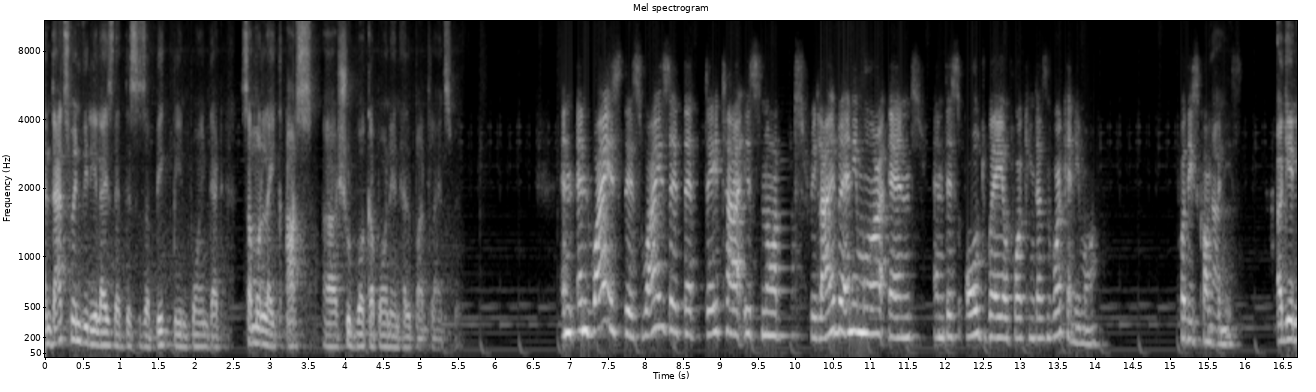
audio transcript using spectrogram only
And that's when we realized that this is a big pain point that someone like us uh, should work upon and help our clients with. And, and why is this? Why is it that data is not reliable anymore and, and this old way of working doesn't work anymore for these companies? Again,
